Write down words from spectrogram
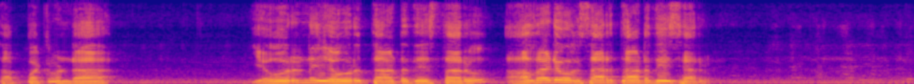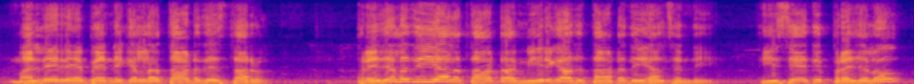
తప్పకుండా ఎవరిని ఎవరు తాట తీస్తారు? ఆల్రెడీ ఒకసారి తాట తీశారు. మళ్ళీ రేపు ఎన్నికల్లో తాట తీస్తారు. ప్రజలు తీయాల. తాట మీరు కాదు తాట తీయాల్సింది. తీసేది ప్రజలు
